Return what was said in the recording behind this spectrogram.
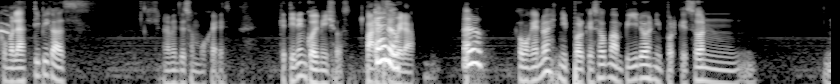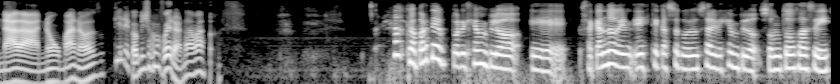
como las típicas, generalmente son mujeres, que tienen colmillos para Claro. afuera. Claro. Como que no es ni porque son vampiros ni porque son nada no humanos, tiene colmillos para afuera, nada más. Ah, es que aparte, por ejemplo, eh, sacando en este caso que voy a usar el ejemplo, son todos así.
